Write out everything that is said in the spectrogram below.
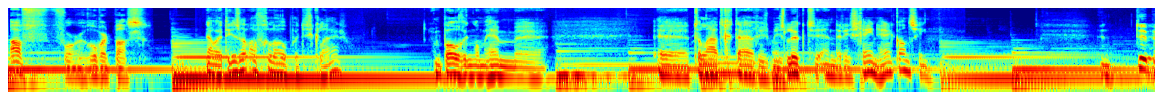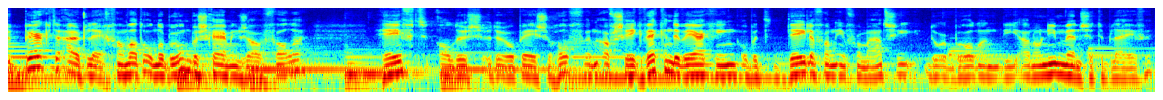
af voor Robert Bas? Nou, het is al afgelopen, het is klaar. Een poging om hem uh, uh, te laten getuigen is mislukt en er is geen herkansing. Een te beperkte uitleg van wat onder bronbescherming zou vallen, heeft, al dus het Europese Hof, een afschrikwekkende werking op het delen van informatie door bronnen die anoniem wensen te blijven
